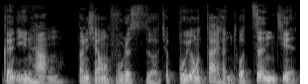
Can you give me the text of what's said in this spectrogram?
跟银行办理相关服务的时候，就不用带很多证件，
